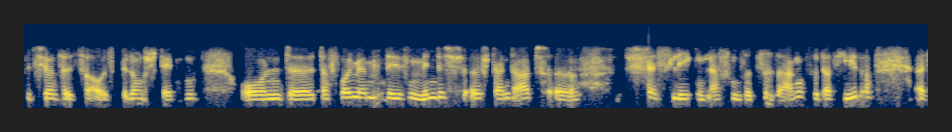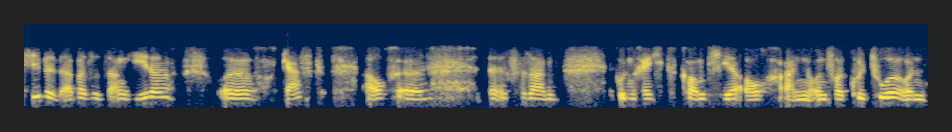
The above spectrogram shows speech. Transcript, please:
beziehungsweise zu Ausbildungsstätten. Und äh, das wollen wir mit diesem Mindeststandard äh, festlegen lassen, sozusagen, sodass jeder Asylbewerber, sozusagen jeder äh, Gast auch äh, sozusagen guten Recht kommt, hier auch an unserer Kultur und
